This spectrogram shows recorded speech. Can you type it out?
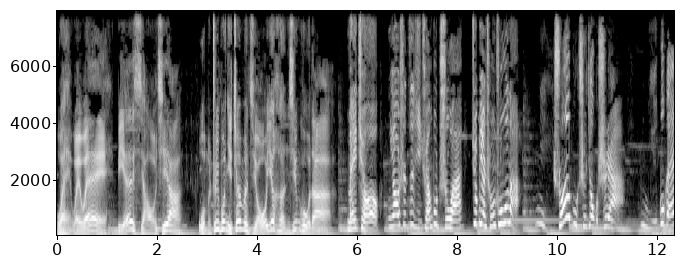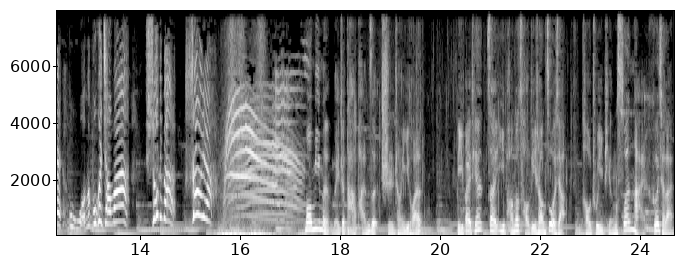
喂喂喂，别小气啊！我们追捕你这么久也很辛苦的。煤球，你要是自己全部吃完，就变成猪了。你说不吃就不吃啊？你不给我们不会抢吗？兄弟们，上呀！猫咪们围着大盘子吃成一团。礼拜天在一旁的草地上坐下，掏出一瓶酸奶喝起来。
